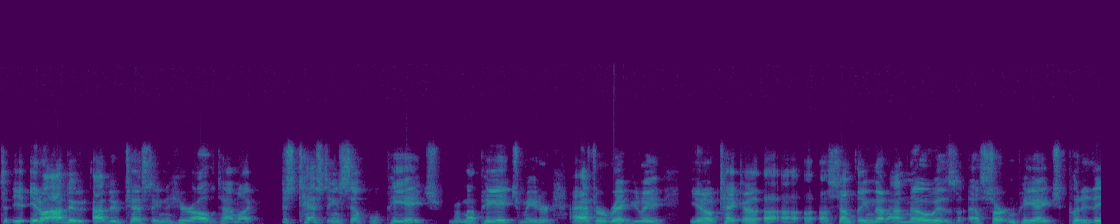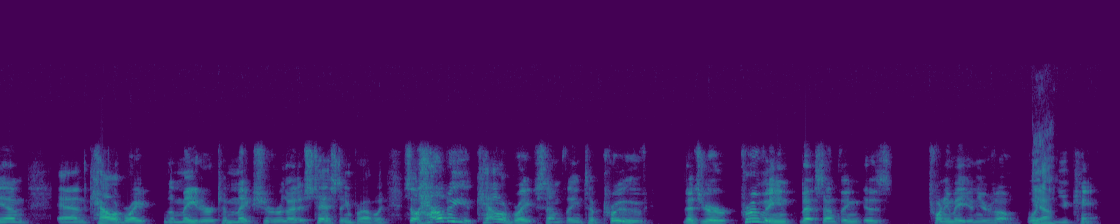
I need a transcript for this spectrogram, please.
To, you know, I do I do testing here all the time, like just testing simple pH with my pH meter. I have to regularly, you know, take a, a, a, something that I know is a certain pH, put it in, and calibrate the meter to make sure that it's testing properly. So, how do you calibrate something to prove that you're proving that something is 20 million years old? Well, yeah. you can't.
